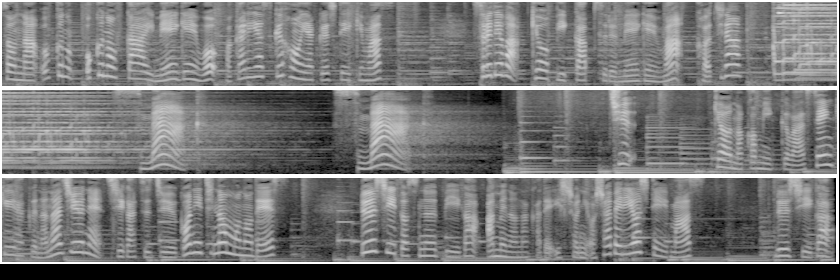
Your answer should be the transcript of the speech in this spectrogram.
そんな奥の奥の深い名言を分かりやすく翻訳していきます。それでは今日ピックアップする名言はこちら。Smack Smack チュ。今日のコミックは1970年4月15日のものです。ルーシーとスヌーピーが雨の中で一緒におしゃべりをしています。ルーシーが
